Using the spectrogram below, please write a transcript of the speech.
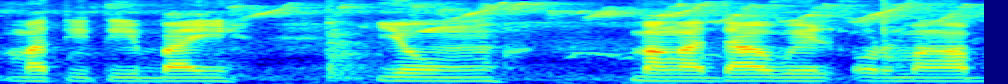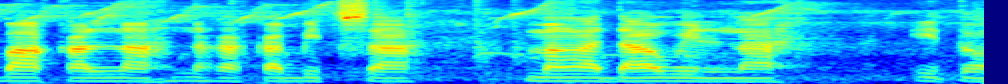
matitibay yung mga dawil or mga bakal na nakakabit sa mga dawil na ito.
